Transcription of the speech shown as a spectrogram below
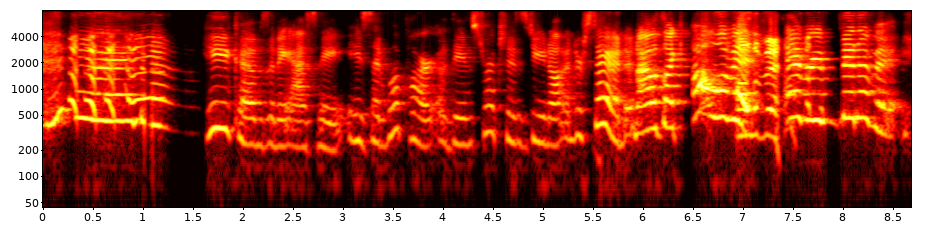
he comes and he asks me he said what part of the instructions do you not understand and i was like all of it All of them. every bit of it.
